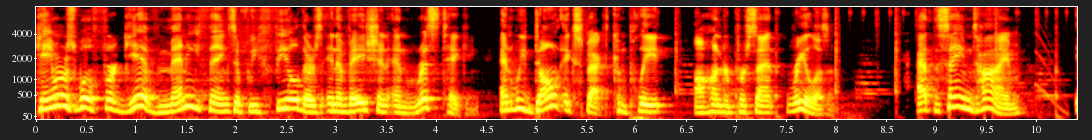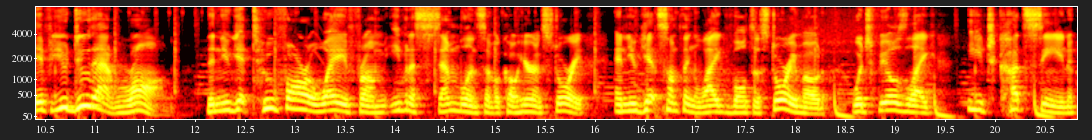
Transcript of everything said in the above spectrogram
gamers will forgive many things if we feel there's innovation and risk taking, and we don't expect complete 100% realism. At the same time, if you do that wrong, then you get too far away from even a semblance of a coherent story, and you get something like Volta Story Mode, which feels like each cutscene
